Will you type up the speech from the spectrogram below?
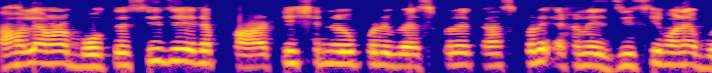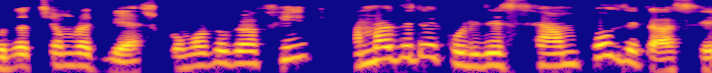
তাহলে আমরা বলতেছি যে, এটা পার্টিশনের উপরে বেস করে কাজ করে। এখানে জিসি মানে বোঝাচ্ছি আমরা গ্যাস ক্রোমাটোগ্রাফি আমরা যেটা করি যে স্যাম্পল যেটা আছে,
